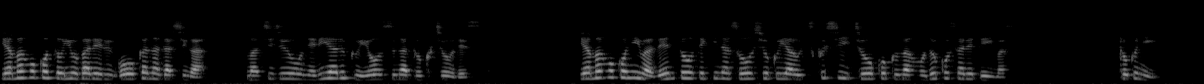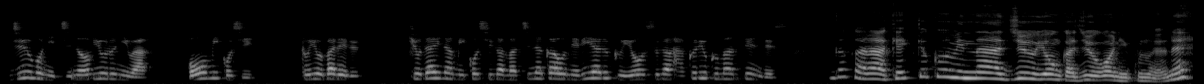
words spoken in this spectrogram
山鉾と呼ばれる豪華な出汁が、街中を練り歩く様子が特徴です。山鉾には伝統的な装飾や美しい彫刻が施されています。特に、15日の夜には、大みこし、と呼ばれる、巨大なみこしが街中を練り歩く様子が迫力満点です。だから結局みんな14か15に行くのよね。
